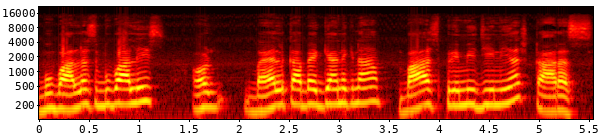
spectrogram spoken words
बुबालस बुबालिस और बैल का वैज्ञानिक नाम बास प्रीमिजीनियस टारस।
